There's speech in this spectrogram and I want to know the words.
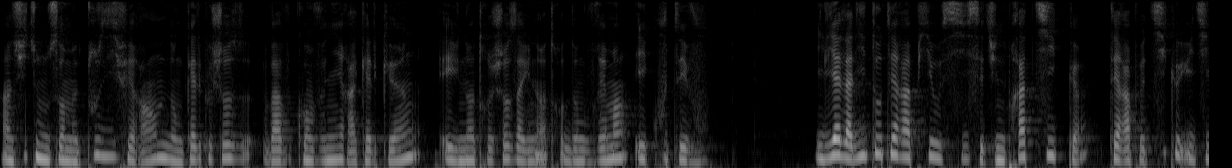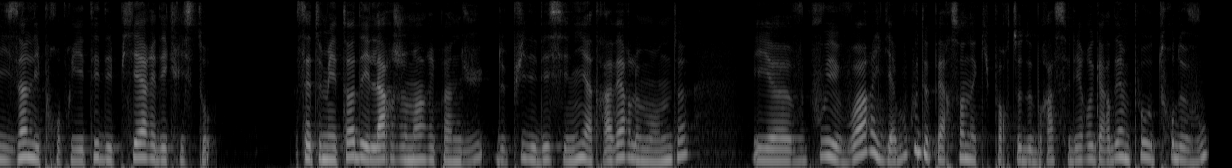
Ensuite, nous sommes tous différents, donc quelque chose va convenir à quelqu'un et une autre chose à une autre. Donc vraiment, écoutez-vous. Il y a la lithothérapie aussi, c'est une pratique thérapeutique utilisant les propriétés des pierres et des cristaux. Cette méthode est largement répandue depuis des décennies à travers le monde. Et euh, vous pouvez voir, il y a beaucoup de personnes qui portent de bracelets. Regardez un peu autour de vous.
